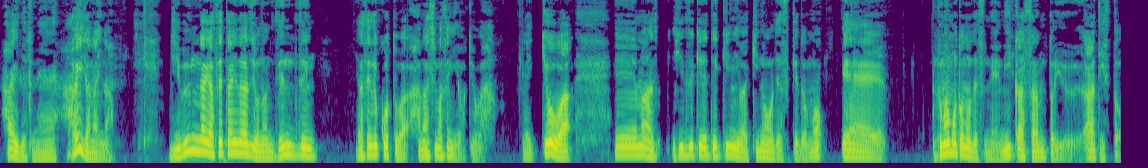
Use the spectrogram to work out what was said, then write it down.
はいですね。はいじゃないな。自分が痩せたいラジオなんで全然痩せることは話しませんよ、今日は。はい、今日は、えー、まあ、日付的には昨日ですけども、えー、熊本のですね、ミカさんというアーティスト、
